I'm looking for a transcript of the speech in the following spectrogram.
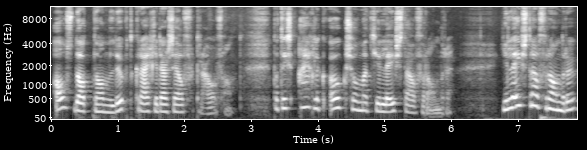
als dat dan lukt, krijg je daar zelfvertrouwen van. Dat is eigenlijk ook zo met je leefstijl veranderen. Je leefstijl veranderen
